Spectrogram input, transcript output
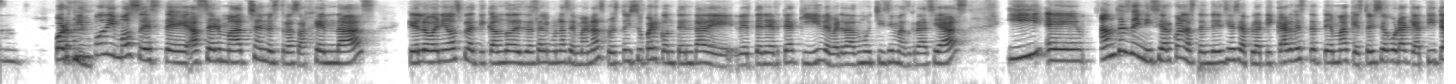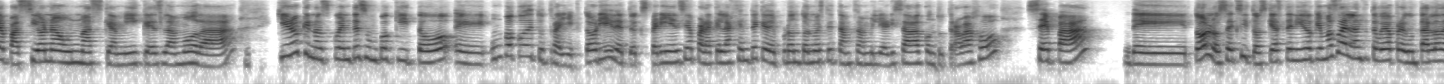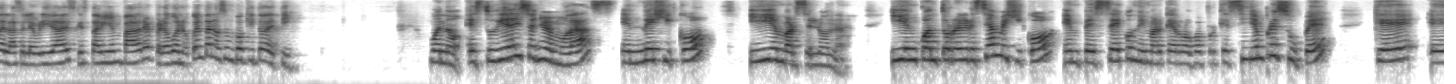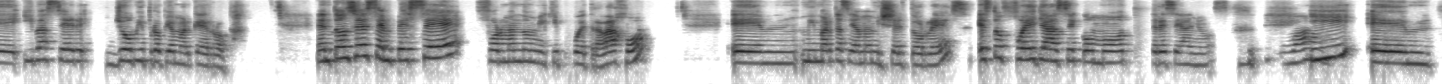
Por fin pudimos este, hacer match en nuestras agendas, que lo veníamos platicando desde hace algunas semanas, pero estoy súper contenta de, tenerte aquí. De verdad, muchísimas gracias. Y eh, antes de iniciar con las tendencias y a platicar de este tema que estoy segura que a ti te apasiona aún más que a mí, que es la moda, quiero que nos cuentes un poquito, eh, un poco de tu trayectoria y de tu experiencia para que la gente que de pronto no esté tan familiarizada con tu trabajo sepa de todos los éxitos que has tenido, que más adelante te voy a preguntar lo de las celebridades, que está bien padre, pero bueno, cuéntanos un poquito de ti. Bueno, estudié diseño de modas en México y en Barcelona. Y en cuanto regresé a México, empecé con mi marca de ropa porque siempre supe que eh, iba a ser yo mi propia marca de ropa. Entonces empecé formando mi equipo de trabajo Em, mi marca se llama Michelle Torres. Esto fue ya hace como 13 años. Y em,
